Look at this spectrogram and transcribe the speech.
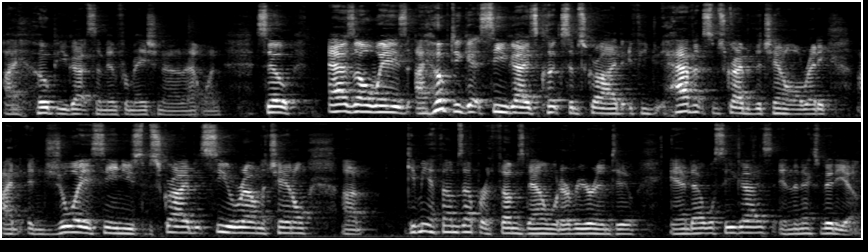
I hope you got some information out of that one. So as always, I hope to get see you guys click subscribe. If you haven't subscribed to the channel already, I'd enjoy seeing you subscribe. See you around the channel. Um, give me a thumbs up or a thumbs down, whatever you're into. And uh, we'll see you guys in the next video.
